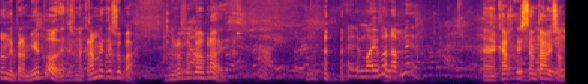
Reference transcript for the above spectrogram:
Hún er bara mjög góð, þetta er svona grammetisúpa. Er rosalega góða bræði. Erum má ég fá nafnið? Uh, Karl Kristján Davídsson.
